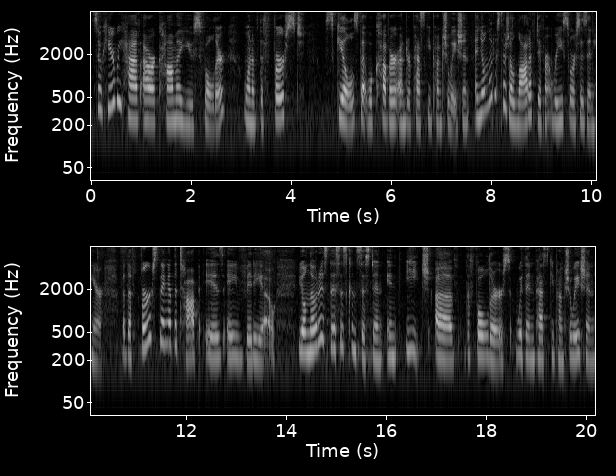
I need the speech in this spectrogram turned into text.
So here we have our comma use folder, one of the first skills that we'll cover under pesky punctuation. And you'll notice there's a lot of different resources in here. But the first thing at the top is a video. You'll notice this is consistent in each of the folders within pesky punctuation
